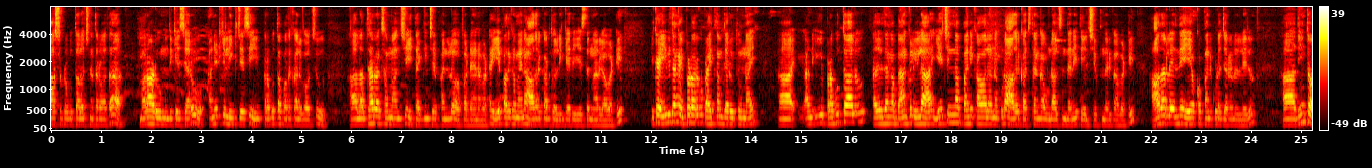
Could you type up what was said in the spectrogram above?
రాష్ట్ర ప్రభుత్వాలు వచ్చిన తర్వాత మరో అడుగు ముందుకేశారు. అన్నిటికీ లింక్ చేసి ప్రభుత్వ పథకాలు కావచ్చు ఆ లబ్ధారులకు సంబంధించి తగ్గించే పనిలో పడ్డాయన్నమాట ఏ పథకమైనా ఆధార్ కార్డుతో లింక్ అయితే చేస్తున్నారు కాబట్టి. ఇక ఈ విధంగా ఇప్పటివరకు ప్రయత్నాలు జరుగుతున్నాయి. అండ్ ఈ ప్రభుత్వాలు అదేవిధంగా బ్యాంకులు ఇలా ఏ చిన్న పని కావాలన్నా కూడా ఆధార్ ఖచ్చితంగా ఉండాల్సిందని తేల్చి చెప్తున్నారు కాబట్టి ఆధార్ లేదే ఏ ఒక్క పని కూడా జరగడం లేదు. దీంతో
